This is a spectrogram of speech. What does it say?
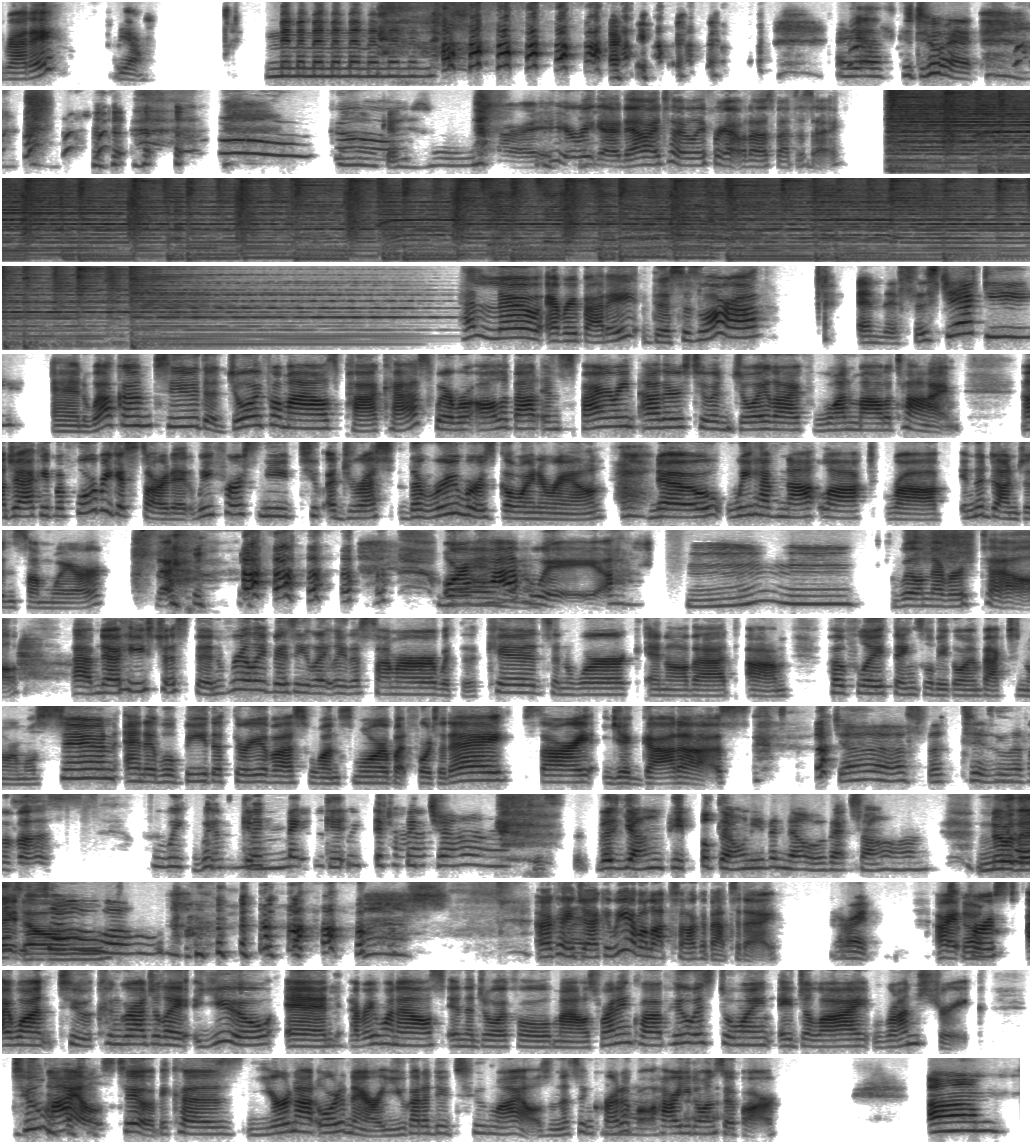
You ready? Yeah. I have to do it. Oh, God. Okay. All right, here we go. Now I totally forgot what I was about to say. Hello, everybody. This is Laura, And this is Jackey. and welcome to the Joyful Miles podcast, where we're all about inspiring others to enjoy life one mile at a time. Now, Jackey, before we get started, we first need to address the rumors going around No, we have not locked Rob in the dungeon somewhere. So- or No, have no. we? Mm. We'll never tell. Um, no, he's just been really busy lately this summer with the kids and work and all that. Um, hopefully, things will be going back to normal soon and it will be the three of us once more. But for today, sorry, you got us. Just the two of us. We We can, can make it if we try. The young people don't even know that song. No, they don't. so. Okay, right. Jackey, we have a lot to talk about today. All right. All right, go. first, I want to congratulate you and everyone else in the Joyful Miles Running Club who is doing a July run streak. Two miles, too, because you're not ordinary. You got to do two miles, and that's incredible. How are you doing so far? Um.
